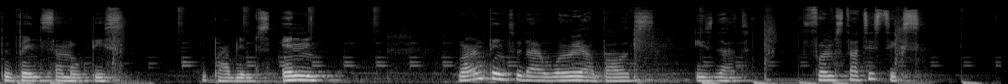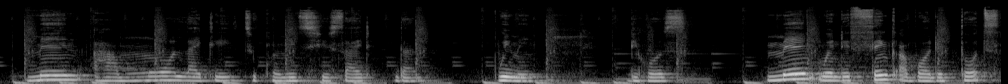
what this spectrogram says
prevent some of these problems. And one thing too that I worry about is that from statistics, men are more likely to commit suicide than women because men when they think about the thoughts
